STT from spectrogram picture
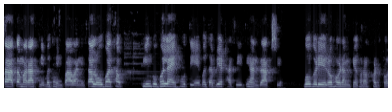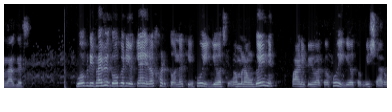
સા તમારા હાથની બધાને પાવાની. ચાલો ઊભા થાવ. ઢીંગુ ભલાય હું એ બધા બેઠા છે ધ્યાન રાખશે. ગોગડીએ રહોડામાં ક્યાંક રખડતો લાગે છે. ગોગડી ભાભી ગોગડીઓ ક્યાંય રખડતો નથી, હુઈ ગયો છે. હમણાં હું ગઈ ને પાણી પીવા તો હુઈ ગયો તો બિચારો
